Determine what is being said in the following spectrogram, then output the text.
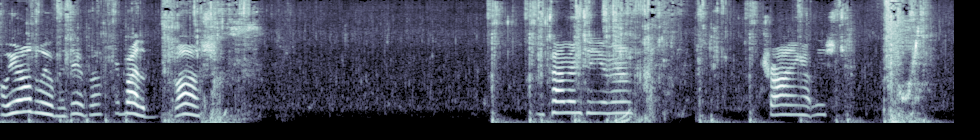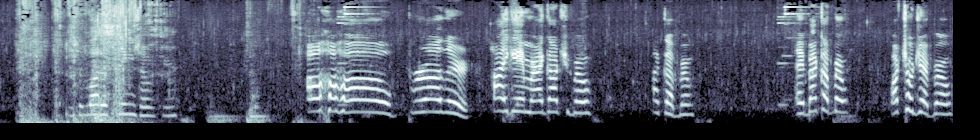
Oh, you're all the way over there, bro. You're by the boss. I'm coming to you, man. Trying at least. There's a lot of things over here. Oh, brother! Hi, gamer. I got you, bro. Back up, bro. Hey, back up, bro. Watch your jet, bro.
